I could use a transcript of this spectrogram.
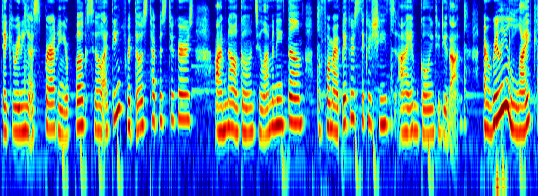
decorating a spread in your book so I think for those type of stickers I'm not going to laminate them but for my bigger sticker sheets I am going to do that. I really like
